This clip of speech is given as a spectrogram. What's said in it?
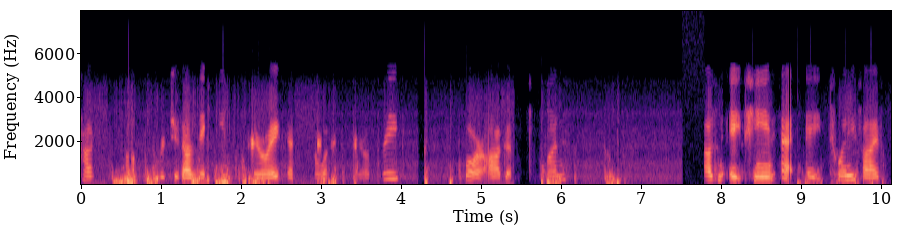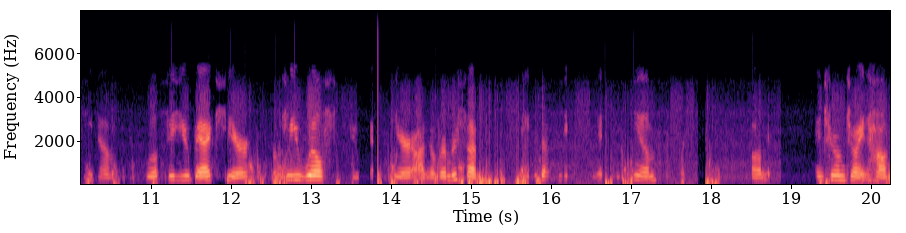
Conference Call number 2018 08 103 for August 1, 2018 at 8:25 p.m. We'll see you back here. We will see you back here on November 7th, 2018 at 8 p.m. Um, interim Joint House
